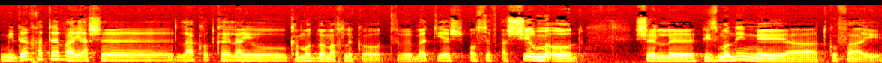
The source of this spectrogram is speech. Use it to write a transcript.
מדרך הטבע היה שלהקות כאלה היו קמות במחלקות, ובאמת יש אוסף עשיר מאוד של uh, פזמונים מהתקופה ההיא,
